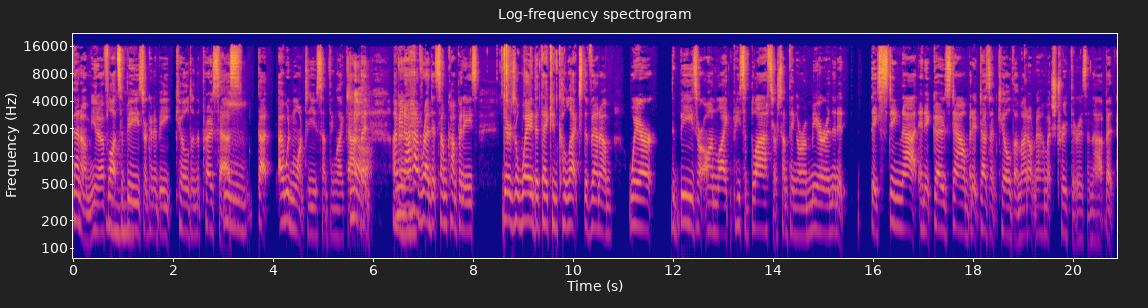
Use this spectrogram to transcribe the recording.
venom. You know, if lots of bees are going to be killed in the process, that I wouldn't want to use something like that. No. But I mean, I have read that some companies there's a way that they can collect the venom where the bees are on like a piece of glass or something or a mirror, and then it they sting that and it goes down, but it doesn't kill them. I don't know how much truth there is in that, but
